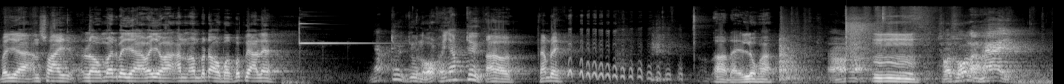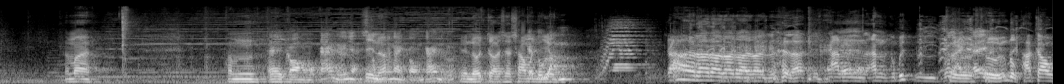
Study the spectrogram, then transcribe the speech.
Bây giờ anh xoay. Rồi bây bây giờ bây giờ anh, anh bắt đầu bật bếp ga lên. Nhấp chứ vô lỗ phải nhấp chứ. Ờ nhắm đi. Ờ đẩy luôn hả? Đó. Ừ số số lần hai. Em ơi. Um, Ê còn một cái nữa nha. Xong nữa? cái này còn cái nữa. Thì nữa? Trời sẽ xong cái anh tủ lạnh rồi rồi rồi rồi rồi rồi, rồi, rồi. anh anh có biết Cái thường thường đục thả câu?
